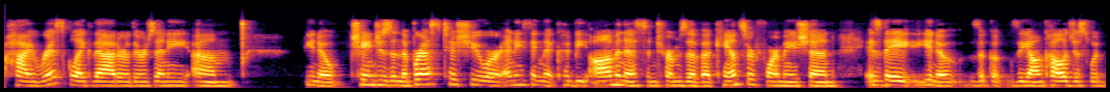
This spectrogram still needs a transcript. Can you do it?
high risk like that or there's any um, you know changes in the breast tissue or anything that could be ominous in terms of a cancer formation is they you know the the oncologist would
